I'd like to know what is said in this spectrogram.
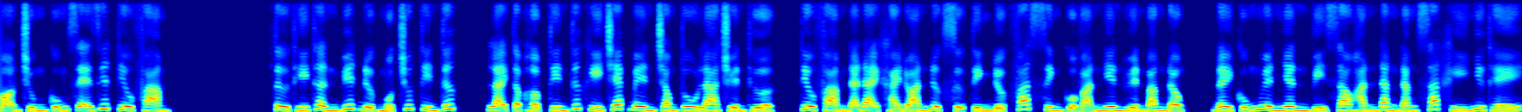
bọn chúng cũng sẽ giết tiêu phàm. Từ thí thần biết được một chút tin tức, lại tập hợp tin tức ghi chép bên trong tu la truyền thừa, tiêu phàm đã đại khái đoán được sự tình được phát sinh của vạn niên huyền băng động, đây cũng nguyên nhân vì sao hắn đằng đằng sát khí như thế.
